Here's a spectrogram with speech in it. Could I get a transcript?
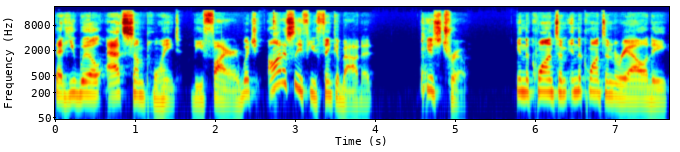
that he will at some point be fired. Which, honestly, if you think about it, is true. In the quantum, in the quantum reality,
